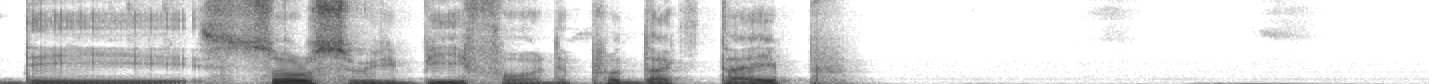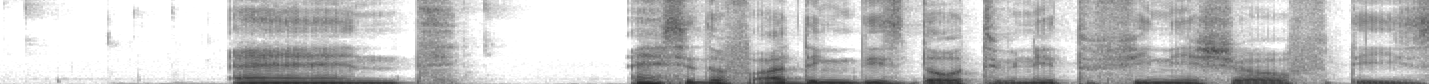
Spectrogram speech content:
the source will be for the product type. And instead of adding this dot we need to finish off this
